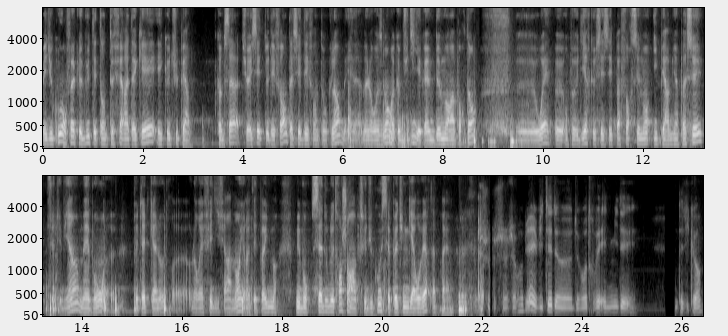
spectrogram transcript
Mais du coup, en fait, le but étant de te faire attaquer et que tu perdes. Comme ça, tu as essayé de te défendre, tu as essayé de défendre ton clan, mais euh, malheureusement, comme tu dis, il y a quand même deux morts importants. Euh, ouais, euh, on peut dire que c'est pas forcément hyper bien passé, c'était bien, mais bon, euh, peut-être qu'un autre euh, l'aurait fait différemment, il y aurait peut-être pas eu de mort. Mais bon, c'est à double tranchant, hein, parce que du coup, ça peut être une guerre ouverte après. je- je- J'aimerais bien éviter de, de me retrouver ennemi des, des licornes.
